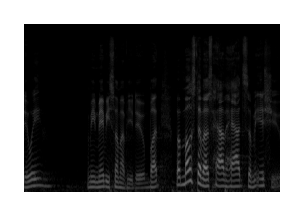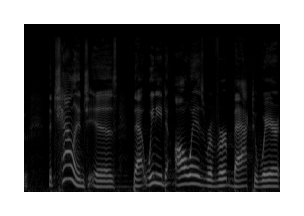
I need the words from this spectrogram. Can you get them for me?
do we? I mean, maybe some of you do, but, but most of us have had some issue. The challenge is that we need to always revert back to where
